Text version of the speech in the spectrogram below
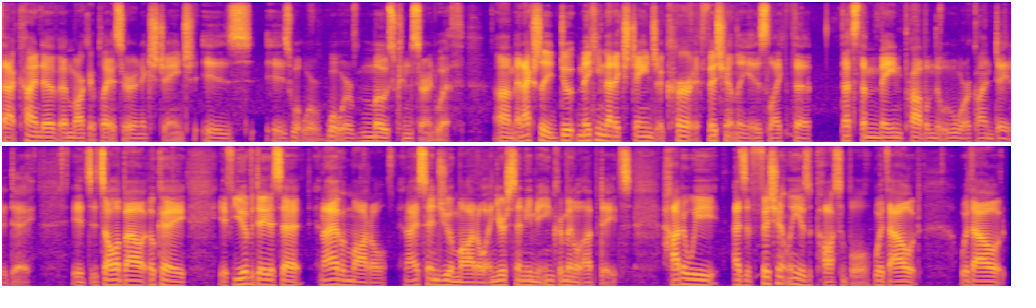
that kind of a marketplace or an exchange is is what we're what we're most concerned with. Um, and actually do, making that exchange occur efficiently is like the that's the main problem that we work on day to day. It's it's all about okay, if you have a data set and I have a model and I send you a model and you're sending me incremental updates, how do we as efficiently as possible without without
